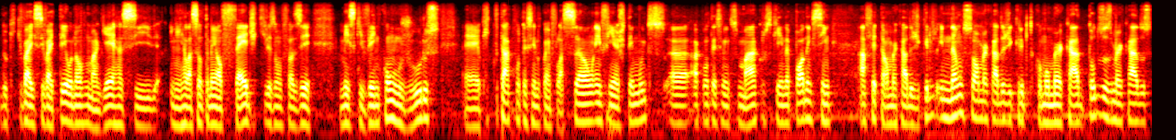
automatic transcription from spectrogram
do que, que vai, se vai ter ou não uma guerra, se em relação também ao Fed, que eles vão fazer mês que vem com os juros, é, o que está acontecendo com a inflação, enfim, acho que tem muitos uh, acontecimentos macros que ainda podem sim afetar o mercado de cripto e não só o mercado de cripto, como o mercado, todos os mercados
